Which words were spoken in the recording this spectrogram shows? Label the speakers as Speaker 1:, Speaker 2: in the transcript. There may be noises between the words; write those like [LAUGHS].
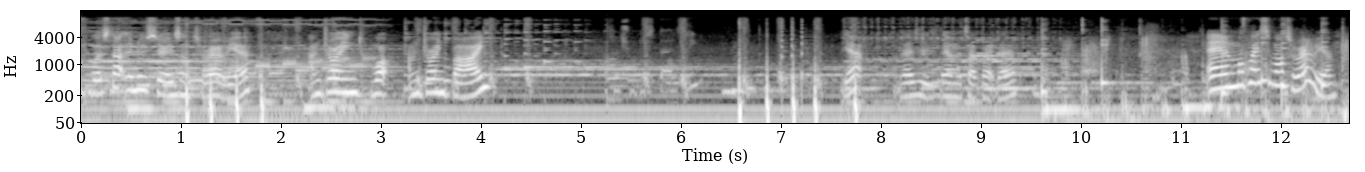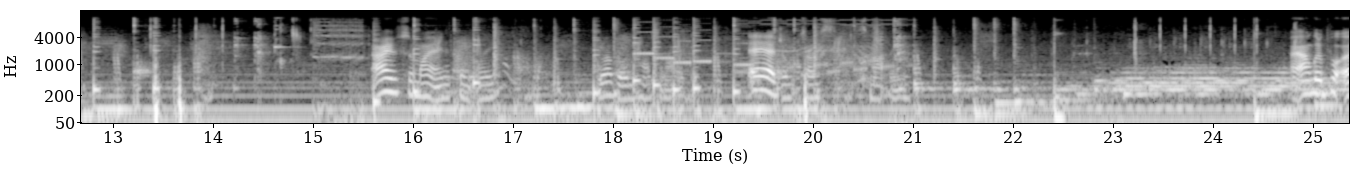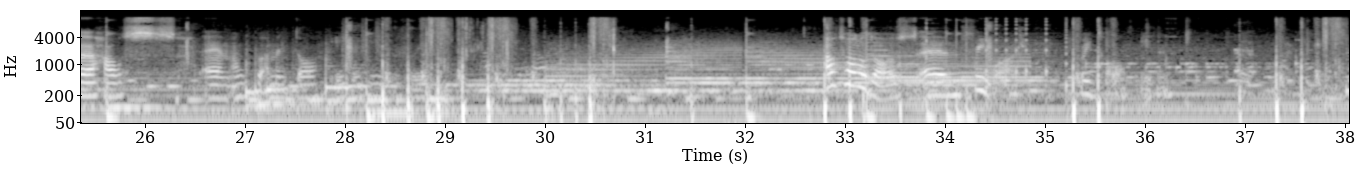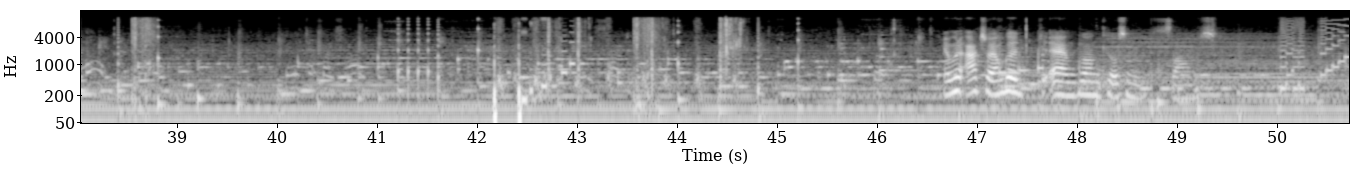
Speaker 1: so we're starting a new series on Terraria. I'm joined what I'm joined by Yep, there's his demo tag right there. And we're playing some more Terraria. I have some end currently. You are building house now. Eh, I jumped on smart thing. I'm gonna put a house um, I'm gonna put a mint door. How tall are those? Um, three wide. Three tall, even. And actually, I'm gonna um, go and kill some slimes.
